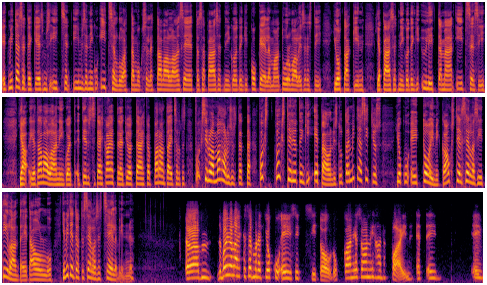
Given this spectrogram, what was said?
että mitä se tekee esimerkiksi itse, ihmisen niin kuin itseluottamukselle tavallaan se, että sä pääset niin kuin jotenkin kokeilemaan turvallisesti jotakin ja pääset niin kuin jotenkin ylittämään itsesi. Ja, ja tavallaan, niin kuin, että tietysti sitä ehkä ajattelee, että, jo, että tämä ehkä parantaa itseluottamusta. Voiko siinä olla mahdollisuus, että voiko, voiko teillä jotenkin epäonnistua? Tai mitä sitten, jos joku ei toimikaan? Onko teillä sellaisia tilanteita ollut? Ja miten te olette sellaiset selvinnyt? Öm, voi olla ehkä semmoinen, että joku ei sit sitoudukaan ja se on ihan fine, että ei, ei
